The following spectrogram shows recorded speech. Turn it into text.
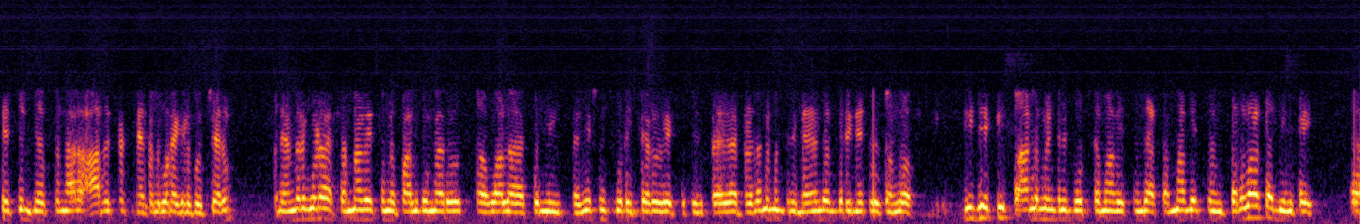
చర్చలు చేస్తున్నారు. ఆర్ఎస్ఎస్ నేతలు కూడా ఇక్కడికి వచ్చారు. మరి అందరూ కూడా సమావేశంలో పాల్గొన్నారు. వాళ్ళ కొన్ని సజెషన్స్ కూడా ఇచ్చారు. రేపు ప్రధానమంత్రి నరేంద్ర మోడీ నేతృత్వంలో బీజేపీ పార్లమెంటరీ బోర్డు సమావేశం ఉంది. ఆ సమావేశం తర్వాత దీనిపై ఆ,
